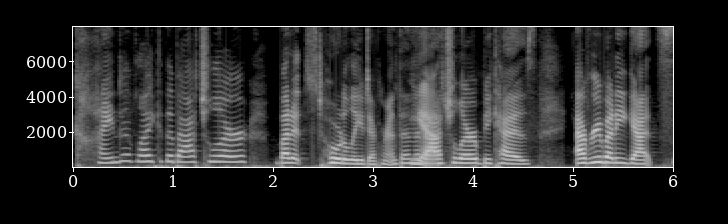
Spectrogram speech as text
kind of like The Bachelor, but it's totally different than The Yeah. Bachelor because everybody gets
